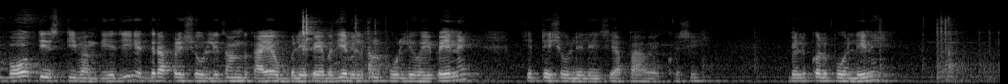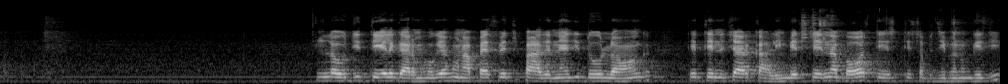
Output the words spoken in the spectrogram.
ਬਹੁਤ ਟੇਸਟੀ ਬਣਦੀ ਹੈ ਜੀ। ਇੱਧਰ ਆਪਣੇ ਛੋਲੇ ਤੁਹਾਨੂੰ ਦਿਖਾਇਆ, ਉਬਲੇ ਪਏ ਵਧੀਆ, ਬਿਲਕੁਲ ਪੋਲੇ ਹੋਏ ਪਏ ਨੇ। ਚਿੱਟੇ ਛੋਲੇ ਲਈ ਸੀ ਆਪਾਂ, ਵੇਖੋ ਜੀ। ਬਿਲਕੁਲ ਪੋਲੇ ਨੇ। ਲਓ ਜੀ, ਤੇਲ ਗਰਮ ਹੋ ਗਿਆ। ਹੁਣ ਆਪਾਂ ਇਸ ਵਿੱਚ ਪਾ ਦਿੰਨੇ ਆ ਜੀ ਦੋ ਲੌਂਗ ਤੇ ਤਿੰਨ ਚਾਰ ਕਾਲੀ ਮਿਰਚ। ਇਹਦੇ ਨਾਲ ਬਹੁਤ ਟੇਸਟੀ ਸਬਜ਼ੀ ਬਣੂਗੀ ਜੀ।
